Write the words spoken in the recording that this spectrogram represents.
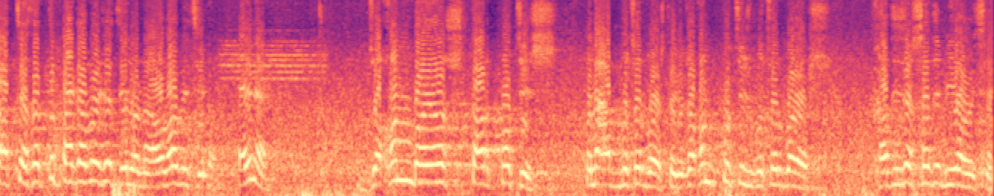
তার চাচার তো টাকা পয়সা ছিল না অভাবে ছিল, তাই না? যখন বয়স তার পঁচিশ মানে আট বছর বয়স থেকে, যখন পঁচিশ বছর বয়স, খাদিজার সাথে বিয়ে হয়েছে।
